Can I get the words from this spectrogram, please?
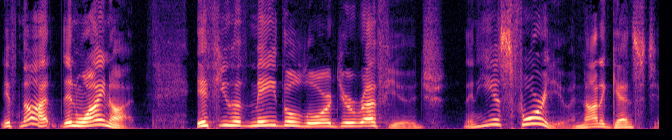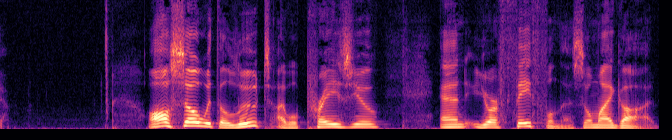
If not, then why not? If you have made the Lord your refuge, then he is for you and not against you. Also, with the lute I will praise you and your faithfulness, O my God.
